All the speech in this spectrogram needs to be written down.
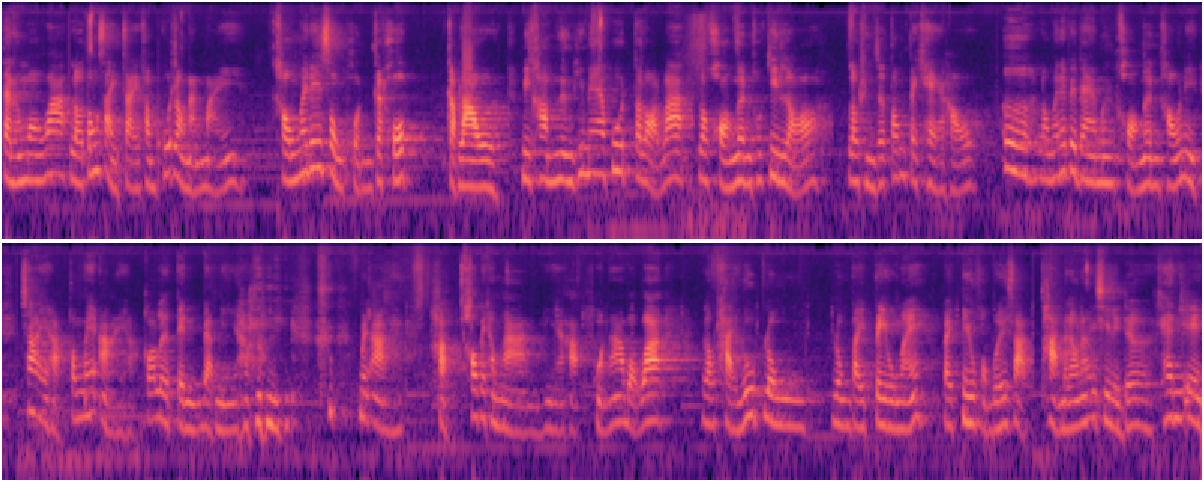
แต่เรามองว่าเราต้องใส่ใจคำพูดเหล่านั้นไหม เขาไม่ได้ส่งผลกระทบ กับเรา มีคำหนึ่งที่แม่พูดตลอดว่าเราขอเงินเขากินเหรอ เราถึงจะต้องไปแคร์เขา เออ เราไม่ได้ไปแบมือขอเงินเขานี่ ใช่ค่ะ ก็ไม่อายค่ะ ก็เลยเป็นแบบนี้ค่ะตอนนี้ไม่อายค่ะ เข้าไปทำงานอย่างเงี้ยค่ะ หัวหน้าบอกว่าเราถ่ายรูปลงลงใบปลิวไหมใบปลิวของบริษัท ผ่านมาแล้วนะไอชีลีเดอร์แค่นี้เอง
